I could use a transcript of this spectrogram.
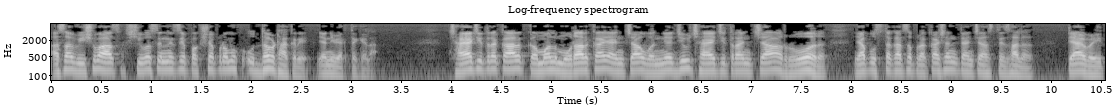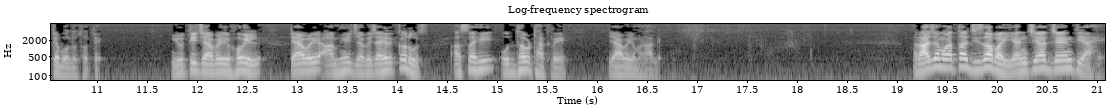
असा विश्वास शिवसेनेचे पक्षप्रमुख उद्धव ठाकरे यांनी व्यक्त केला. छायाचित्रकार कमल मोरारका यांच्या वन्यजीव छायाचित्रांच्या रोअर या पुस्तकाचं प्रकाशन त्यांच्या हस्ते झालं. त्यावेळी ते बोलत होते. युती ज्यावेळी होईल त्यावेळी आम्ही जगजाहीर करूच असंही उद्धव ठाकरे यावेळी म्हणाले. राजमाता जिजाबाई यांची आज जयंती आहे.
